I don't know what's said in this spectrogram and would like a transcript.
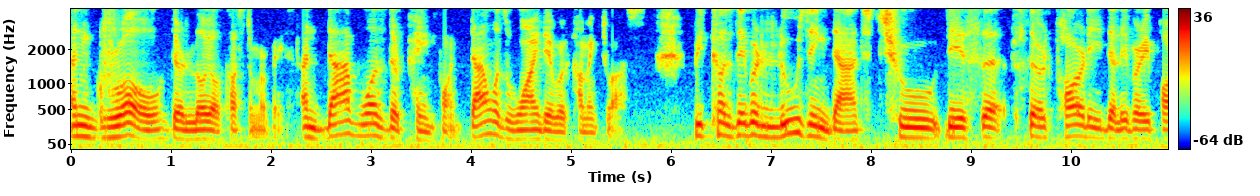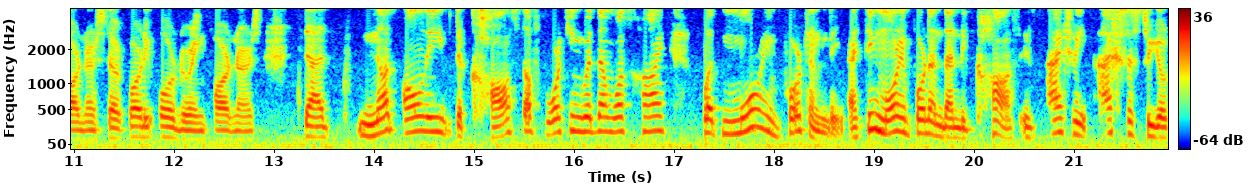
and grow their loyal customer base. And that was their pain point. That was why they were coming to us because they were losing that to these uh, third party delivery partners, third party ordering partners that not only the cost of working with them was high, but more importantly, I think more important than the cost is actually access to your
